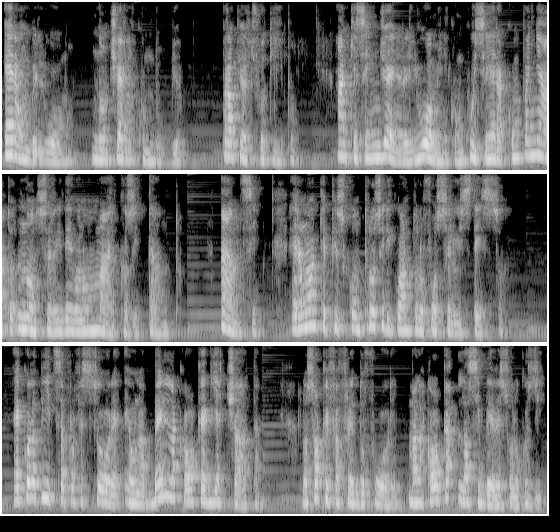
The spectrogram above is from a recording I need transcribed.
Era un bell'uomo, non c'era alcun dubbio, proprio al suo tipo, anche se in genere gli uomini con cui si era accompagnato non sorridevano mai così tanto. anzi, erano anche più scontrosi di quanto lo fosse lui stesso. Ecco la pizza, professore, è una bella coca ghiacciata. Lo so che fa freddo fuori, ma la coca la si beve solo così.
